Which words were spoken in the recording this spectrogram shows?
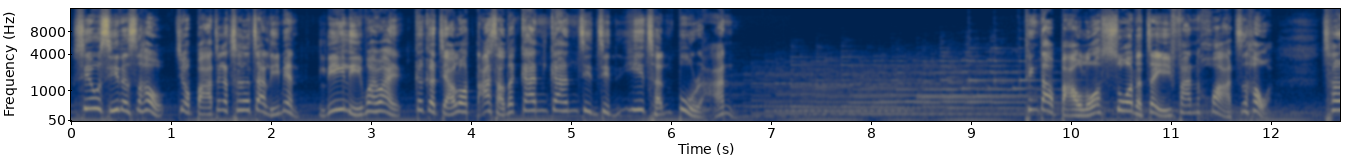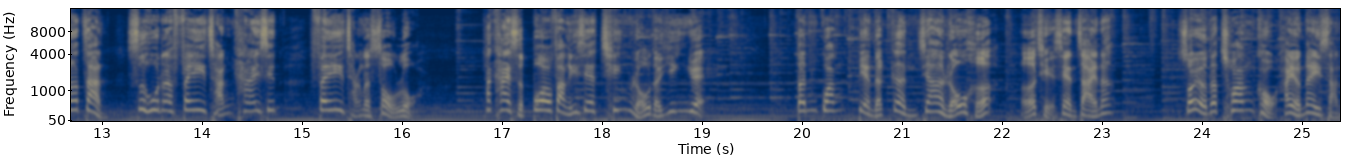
休息的时候就把这个车站里面里里外外各个角落打扫得干干净净，一尘不染。听到保罗说的这一番话之后啊，车站似乎呢非常开心，非常的受落。他开始播放一些轻柔的音乐，灯光变得更加柔和。而且现在呢，所有的窗口还有那一扇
